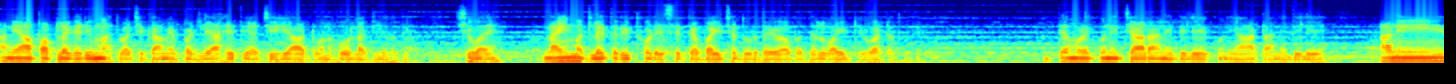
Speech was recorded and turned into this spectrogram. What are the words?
आणि आपापल्या घरी महत्त्वाची कामे पडली आहेत याचीही आठवण होऊ लागली होती. शिवाय नाही म्हटले तरी थोडेसे त्या बाईच्या दुर्दैवाबद्दल वाईटही वाटत होते. त्यामुळे कोणी चार आणे दिले कोणी आठ आणे दिले आणि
